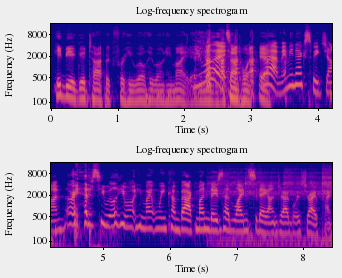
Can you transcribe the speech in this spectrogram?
He'd be a good topic for he will, he won't, he might. He at- would at some point. Yeah. maybe next week, John. All right, as he will, he won't, he might when we come back. Monday's headlines today on Jaguars Drive Time.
